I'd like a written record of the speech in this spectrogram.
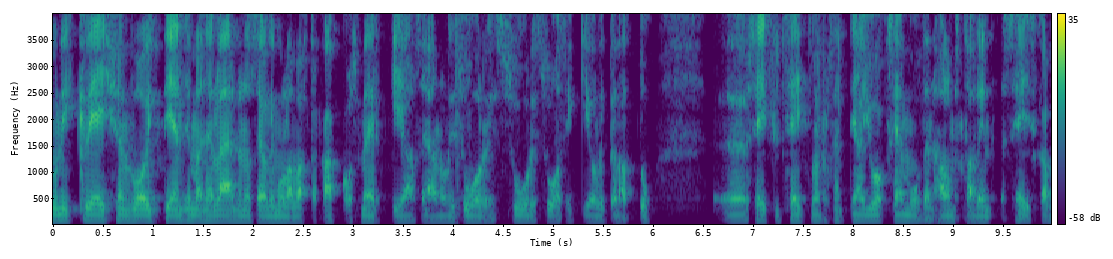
Unique Creation voitti ensimmäisen lähdön, no se oli mulla vasta kakkosmerkki ja sehän oli suuri, suuri suosikki, oli pelattu 77 prosenttia juokseen. Muuten Halmstadin 7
